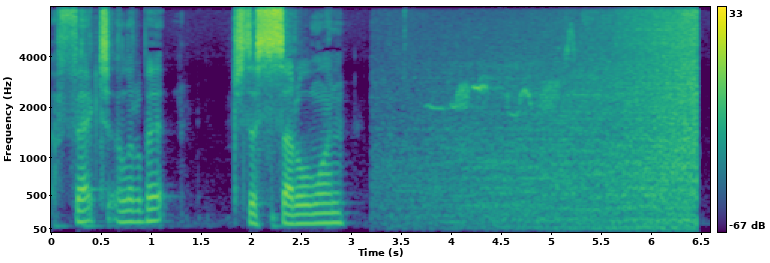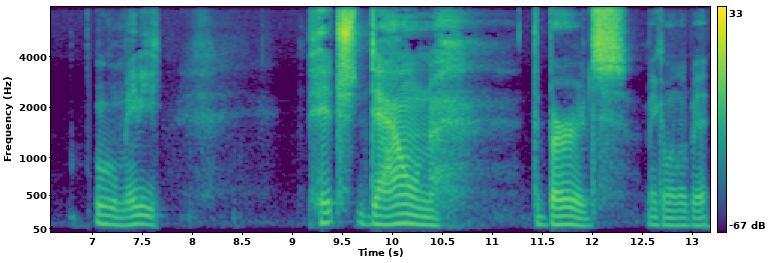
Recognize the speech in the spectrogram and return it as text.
effect a little bit, just a subtle one. Maybe pitch down the birds, make them a little bit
